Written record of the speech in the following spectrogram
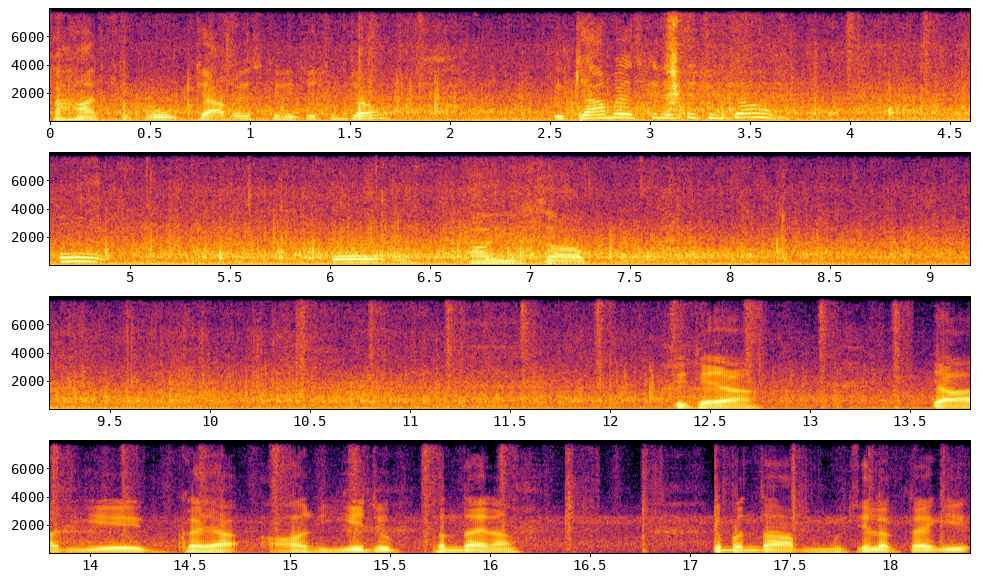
कहाँ छुपूँ क्या मैं इसके नीचे छुप जाऊँ? क्या मैं इसके नीचे छुप जाऊँ? ओ ओ, भाई साहब। ये गया। यार ये गया और ये जो बंदा है ना, ये बंदा आप मुझे लगता है कि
